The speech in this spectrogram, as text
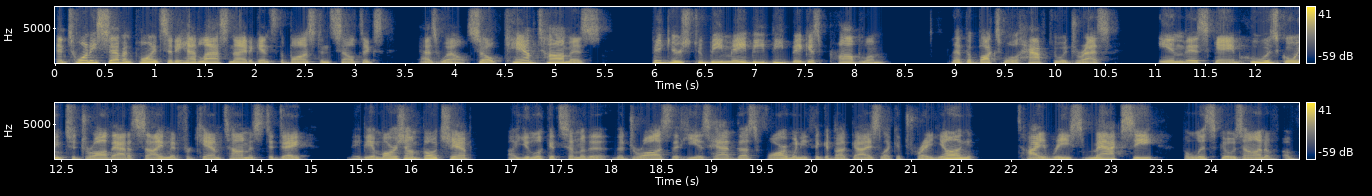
and 27 points that he had last night against the Boston Celtics as well. So Cam Thomas figures to be maybe the biggest problem that the Bucks will have to address in this game. Who is going to draw that assignment for Cam Thomas today? Maybe a MarJon Beauchamp. Uh, you look at some of the, the draws that he has had thus far when you think about guys like a Trae Young, Tyrese Maxey, the list goes on of, of,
